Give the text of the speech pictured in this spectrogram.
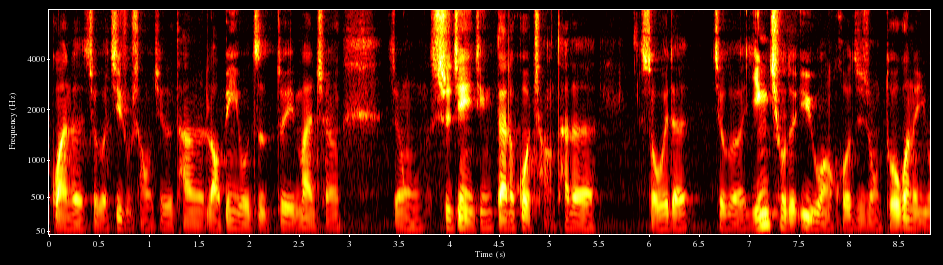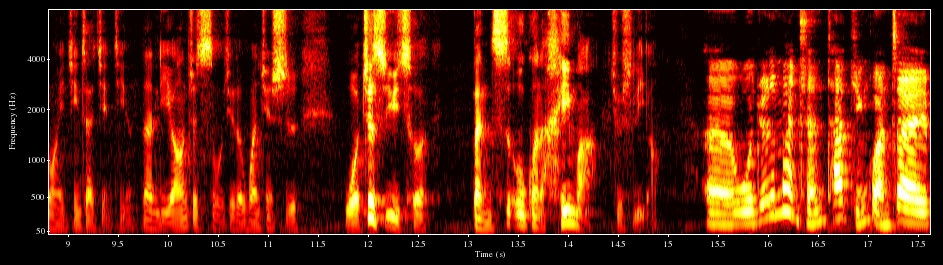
冠的这个基础上，我觉得他老兵游子对曼城这种时间已经待得过长，他的所谓的。这个赢球的欲望或者这种夺冠的欲望已经在减低了。那里昂这次我觉得完全是我这次预测，本次欧冠的黑马就是里昂。呃，我觉得曼城他尽管在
